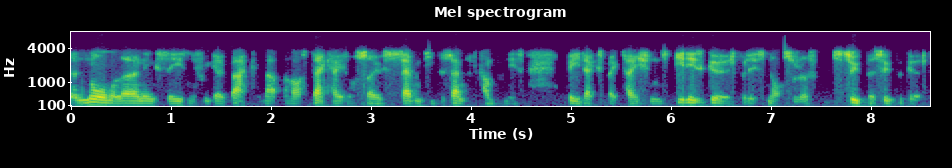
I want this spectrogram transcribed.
a normal earnings season, if we go back about the last decade or so, 70% of companies beat expectations. It is good, but it's not sort of super, super good.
